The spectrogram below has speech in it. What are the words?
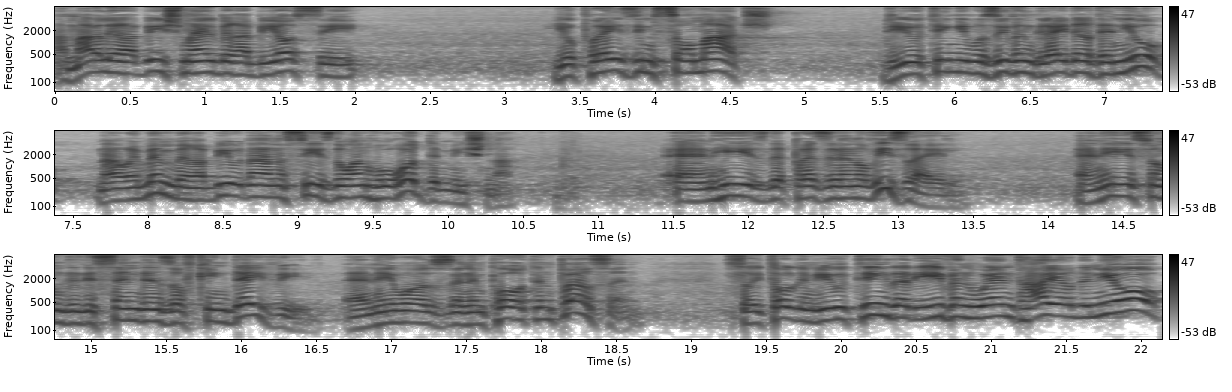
rabi ishmael ישמעאל Rabbi Yossi, you praise him so much. Do you think he was even greater than you? Now remember, Rabbi Yehuda Nasi is the one who wrote the Mishnah. And he is the president of Israel. And he is from the descendants of King David. And he was an important person. So he told him, You think that he even went higher than you?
